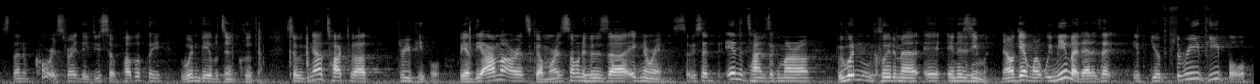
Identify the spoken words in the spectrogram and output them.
so then, of course, right, they do so publicly, we wouldn't be able to include them. So we've now talked about three people. We have the Am Ha'aretz Gamor, someone who's uh, ignoramus. So we said in the times of Gemara, we wouldn't include him in a Zimun. Now, again, what we mean by that is that if you have three people,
